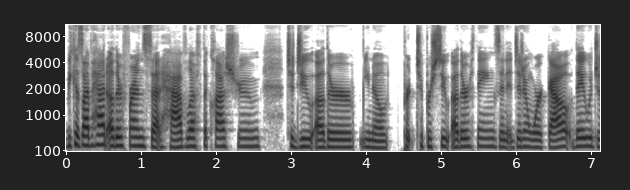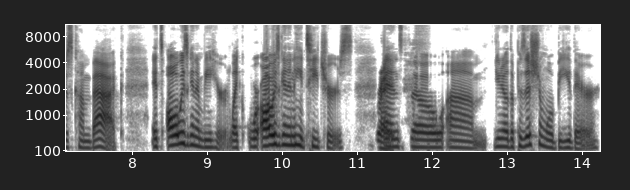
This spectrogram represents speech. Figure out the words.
because i've had other friends that have left the classroom to do other you know pr- to pursue other things and it didn't work out they would just come back it's always going to be here like we're always going to need teachers right. and so um, you know the position will be there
